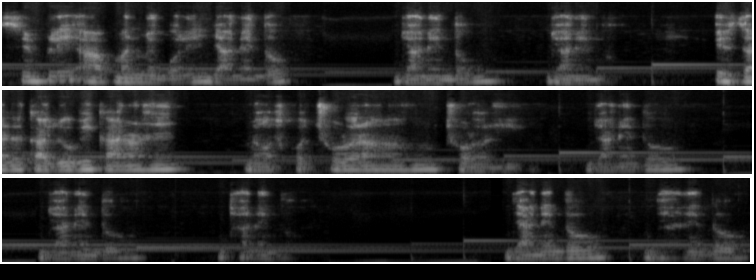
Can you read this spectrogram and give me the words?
सिंपली आप मन में बोले, जाने दो जाने दो जाने दो। इस दर्द का जो भी कारण है, मैं उसको छोड़ रहा हूँ, छोड़ रही हूँ। जाने दो जाने दो जाने दो। जाने दो जाने दो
